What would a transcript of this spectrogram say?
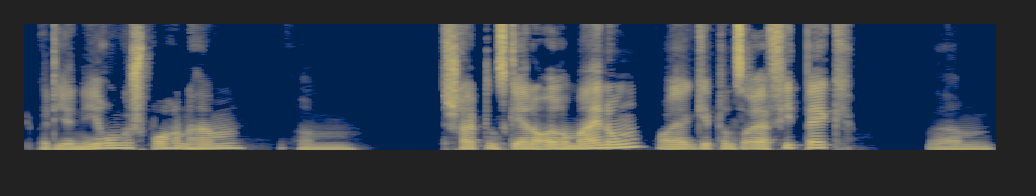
über die Ernährung gesprochen haben. Ähm, schreibt uns gerne eure Meinung, euer, gebt uns euer Feedback. Ähm,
